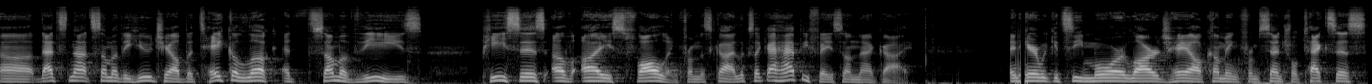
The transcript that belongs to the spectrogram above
Uh, that's not some of the huge hail, but take a look at some of these pieces of ice falling from the sky. Looks like a happy face on that guy. And here we could see more large hail coming from central Texas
